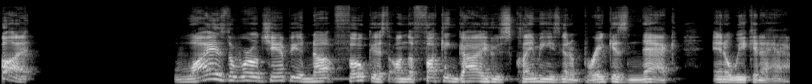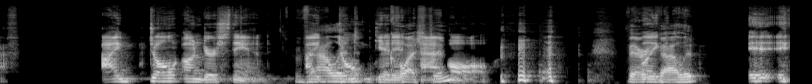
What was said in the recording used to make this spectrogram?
But why is the world champion not focused on the fucking guy who's claiming he's going to break his neck in a week and a half? I don't understand. I Valid don't get it at all. Very Like- valid. It,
